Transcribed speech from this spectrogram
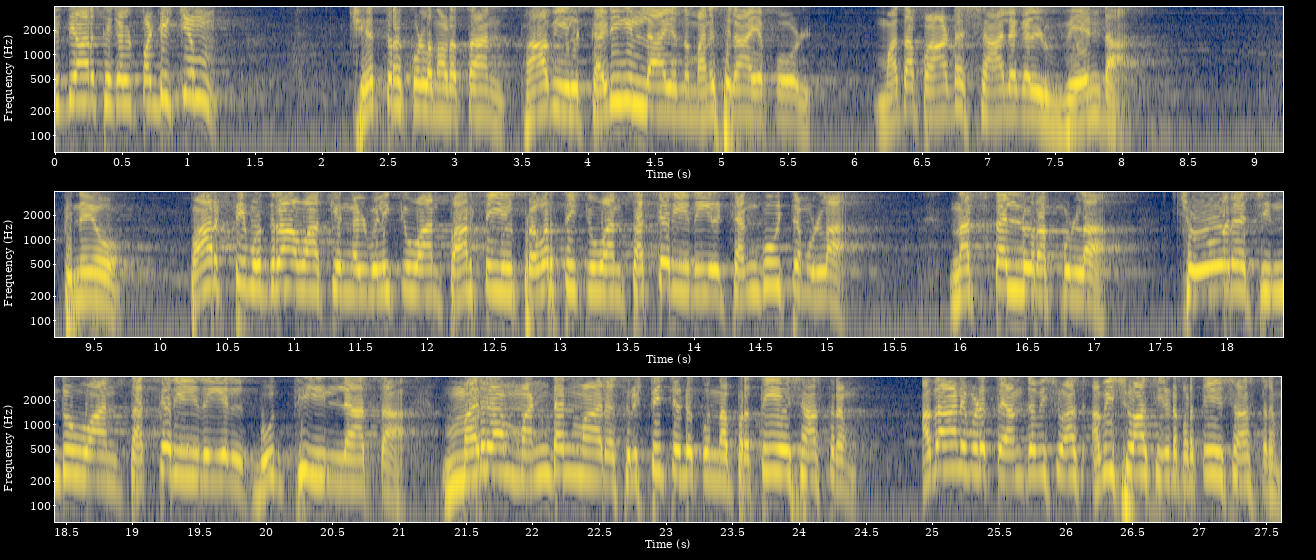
വിദ്യാർത്ഥികൾ പഠിക്കും. ക്ഷേത്രക്കൊള്ള നടത്താൻ ഭാവിയിൽ കഴിയില്ല എന്ന് മനസ്സിലായപ്പോൾ മതപാഠശാലകൾ വേണ്ട. പിന്നെയോ പാർട്ടി മുദ്രാവാക്യങ്ങൾ വിളിക്കുവാൻ പാർട്ടിയിൽ പ്രവർത്തിക്കുവാൻ തക്ക രീതിയിൽ ചങ്കൂറ്റമുള്ള നട്ടല്ലുറപ്പുള്ള ചോര ചിന്തുവാൻ തക്ക രീതിയിൽ ബുദ്ധിയില്ലാത്ത മരമണ്ടന്മാരെ സൃഷ്ടിച്ചെടുക്കുന്ന പ്രത്യയശാസ്ത്രം അതാണ് ഇവിടുത്തെ അന്ധവിശ്വാസ അവിശ്വാസിയുടെ പ്രത്യയശാസ്ത്രം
